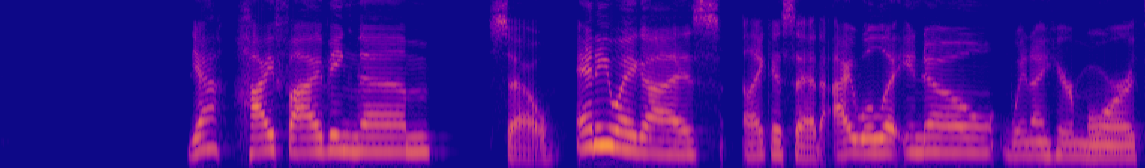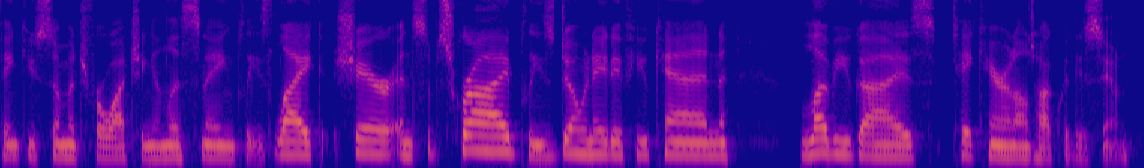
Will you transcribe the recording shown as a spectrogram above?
Yeah, high fiving them, so, anyway, guys, like I said, I will let you know when I hear more. Thank you so much for watching and listening. Please like, share, and subscribe. Please donate if you can. Love you guys. Take care, and I'll talk with you soon.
